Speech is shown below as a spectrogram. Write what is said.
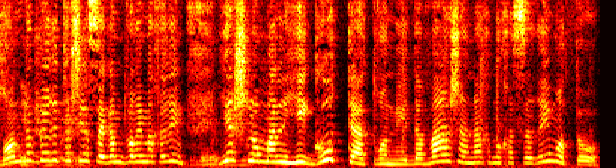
בוא נדבר איתו שיעשה גם דברים אחרים. יש לו מנהיגות תיאטרונית, דבר שאנחנו חסרים אותו,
